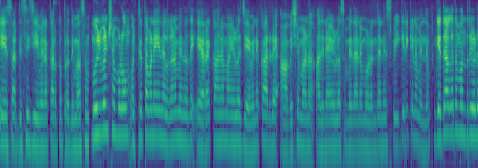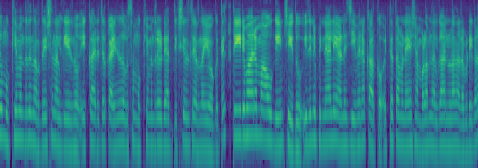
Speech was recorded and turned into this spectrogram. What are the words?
K S R T C ജീവനക്കാർക്ക് പ്രതിമാസം മുഴുവൻ ശമ്പളവും ഒറ്റത്തവണയായി നൽകണമെന്നത് ഏറെക്കാലമായുള്ള ജീവനക്കാരുടെ ആവശ്യമാണ്. അതിനായുള്ള സംവിധാനം ഉടൻ തന്നെ സ്വീകരിക്കണമെന്നും ഗതാഗത മന്ത്രിയോട് മുഖ്യമന്ത്രി നിർദ്ദേശം നൽകിയിരുന്നു. ഇക്കാര്യത്തിൽ കഴിഞ്ഞ ദിവസം മുഖ്യമന്ത്രിയുടെ അധ്യക്ഷതയിൽ ചേർന്ന യോഗത്തിൽ തീരുമാനമാവുകയും ചെയ്തു. ഇതിന് പിന്നാലെയാണ് ജീവനക്കാർക്ക് ഒറ്റത്തവണയെ ശമ്പളം നൽകാനുള്ള നടപടികൾ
